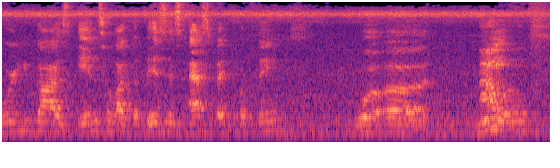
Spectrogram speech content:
were you guys into like the business aspect of things? Well, uh, me, I was.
